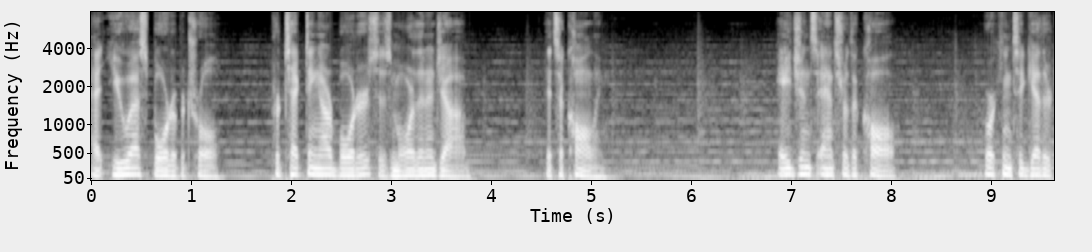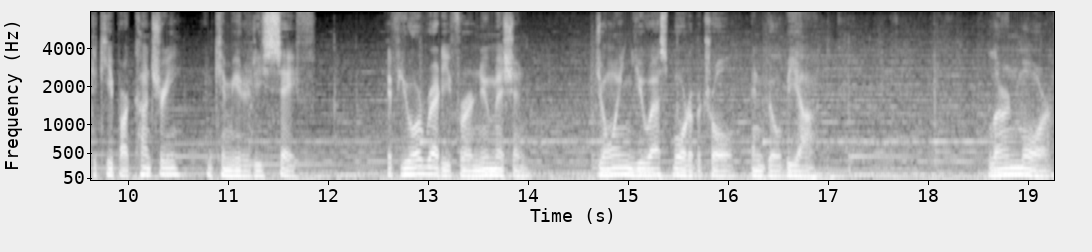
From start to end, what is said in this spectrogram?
At US Border Patrol, protecting our borders is more than a job. It's a calling. Agents answer the call, working together to keep our country and communities safe. If you're ready for a new mission, join U.S. Border Patrol and go beyond. Learn more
